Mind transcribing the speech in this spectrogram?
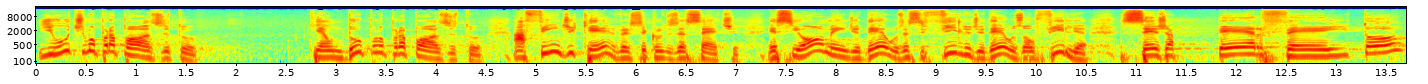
E último propósito, que é um duplo propósito, a fim de que, versículo 17, esse homem de Deus, esse filho de Deus ou filha, seja perfeito,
